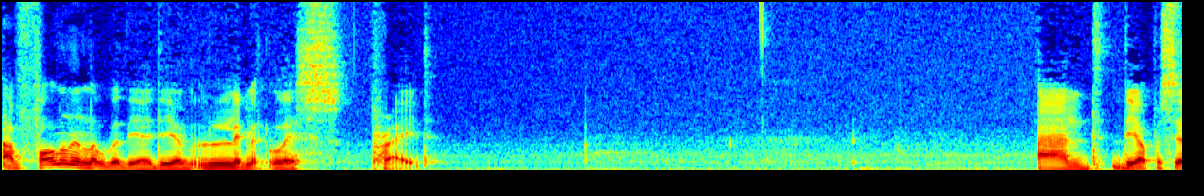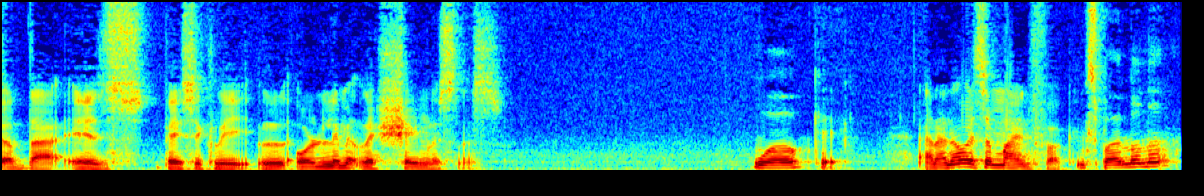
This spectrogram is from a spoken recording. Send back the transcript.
I've fallen in love with the idea of limitless pride. And the opposite of that is basically, or limitless shamelessness. Well, okay. And I know it's a mind fuck. Expand on that.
